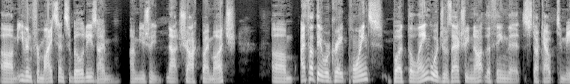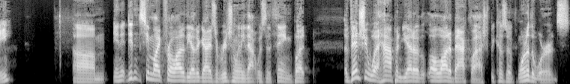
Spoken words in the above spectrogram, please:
um, even for my sensibilities. I'm I'm usually not shocked by much. Um, I thought they were great points, but the language was actually not the thing that stuck out to me. Um, and it didn't seem like for a lot of the other guys originally that was the thing. But eventually, what happened, you had a, a lot of backlash because of one of the words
